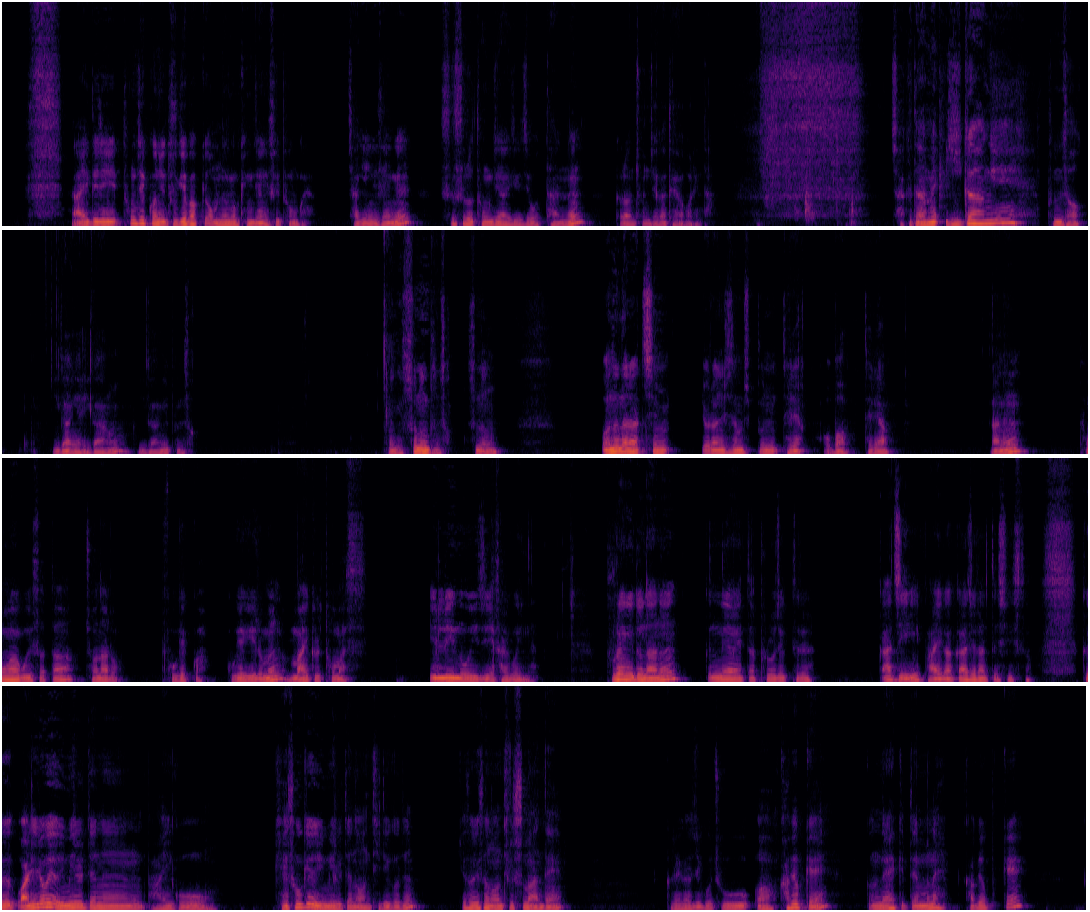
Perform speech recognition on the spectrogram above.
아이들이 통제권이 두 개밖에 없는 건 굉장히 슬픈 거야. 자기 인생을 스스로 통제하지 못하는 그런 존재가 되어버린다. 자, 그 다음에 이강의 분석. 이강이야, 이강. 이강의 분석. 여기 수능 분석. 수능 어느 날 아침 11시 30분 대략 어버 대략 나는 통화하고 있었다 전화로 고객과 고객 이름은 마이클 토마스 일리노이즈에 살고 있는 불행히도 나는 끝내야 했다 프로젝트를 까지 바이가 까지란 뜻이 있어 그 완료의 의미일 때는 바이고 계속의 의미일 때는 언틸이거든 여기서는 언틸 쓰면 안 돼 그래가지고 조, 어, 가볍게 끝내 했기 때문에 가볍게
